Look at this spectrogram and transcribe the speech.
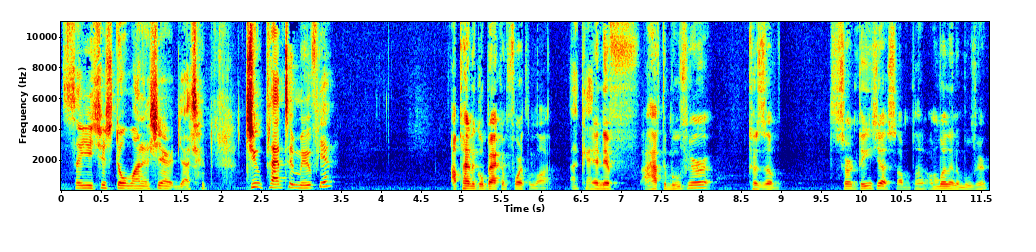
So you just don't want to share it yet. Do you plan to move here? I plan to go back and forth a lot. Okay. And if I have to move here because of certain things, yes, I'm I'm willing to move here.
